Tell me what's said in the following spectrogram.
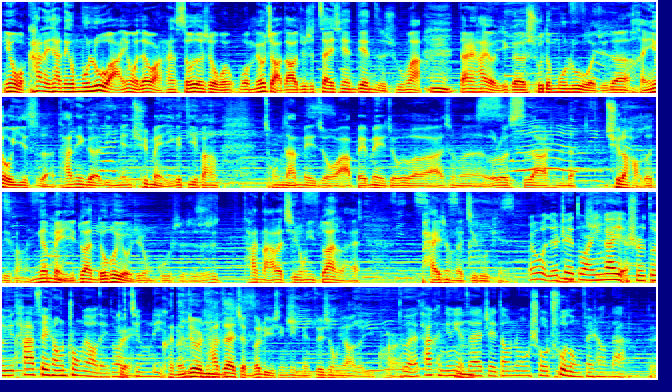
因为我看了一下那个目录啊，因为我在网上搜的时候，我我没有找到就是在线电子书嘛。嗯，但是他有一个书的目录，我觉得很有意思。他那个里面去每一个地方。从南美洲啊、北美洲啊、什么俄罗斯啊什么的，去了好多地方，应该每一段都会有这种故事，只是他拿了其中一段来拍成了纪录片。而我觉得这段应该也是对于他非常重要的一段经历，可能就是他在整个旅行里面最重要的一块。对他肯定也在这当中受触动非常大。对，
